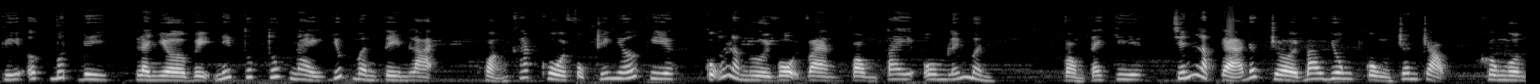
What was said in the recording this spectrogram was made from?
Ký ức mất đi là nhờ vị nếp Thúc Thúc này giúp mình tìm lại. khoảng khắc khôi phục trí nhớ kia cũng là người vội vàng vòng tay ôm lấy mình. Vòng tay kia chính là cả đất trời bao dung cùng trân trọng, không ngôn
